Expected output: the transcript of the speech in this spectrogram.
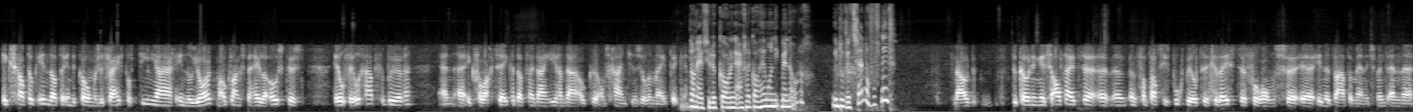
ik schat ook in dat er in de komende vijf tot tien jaar in New York, maar ook langs de hele oostkust, heel veel gaat gebeuren. En uh, ik verwacht zeker dat wij daar hier en daar ook uh, ons gaantje zullen meepikken. Dan heeft u de koning eigenlijk al helemaal niet meer nodig? U doet het zelf of niet? Nou, de, de koning is altijd uh, een fantastisch boegbeeld geweest voor ons in het watermanagement. En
